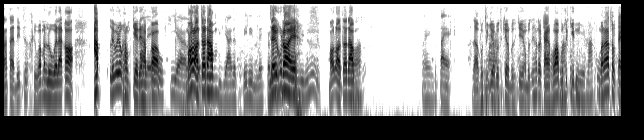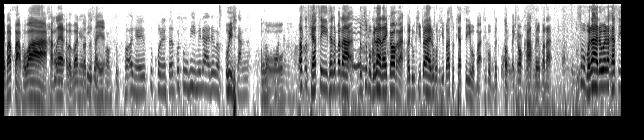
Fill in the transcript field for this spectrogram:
นะ แต่นี่คือว่ามันรู้ไว้แล้วก็อัพเลเวลความเกลียดนะครับก็พวหี้ยเมาส์หลอดจอดำ วิญญาณเดอะสปิริตเลยเจอกูหน่อยเมาส์หลอดจอดแม่งกูแตก เดี๋ยวบุสกินบุสกินบุสกินบุสกินตกใจเพราะว่าบุสกินมาร์คมันน่าตกใจมากกว่าเพราะว่าครั้งแรกแบบว่าไงเราพี่จะใส่ก็มีความสุขเพราะไงทุกคนในเซิร์ฟก็สู้พี่ไม่ได้ด้วยแบบอุ้ยจังอะโอ้โหล่าสุดแคสซีใช้ธรรมดามันสู้ผมไม่ได้นะไอ้กล้องอะไปดูคลิปได้ทุกคนคลิปล่าสุดแคสซีผมอะที่ผมไปตบไอ้กล้องคาเซิร์ฟมันอะมันสู้ผมไม่ได้ด้วยเวยนะแคสซี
